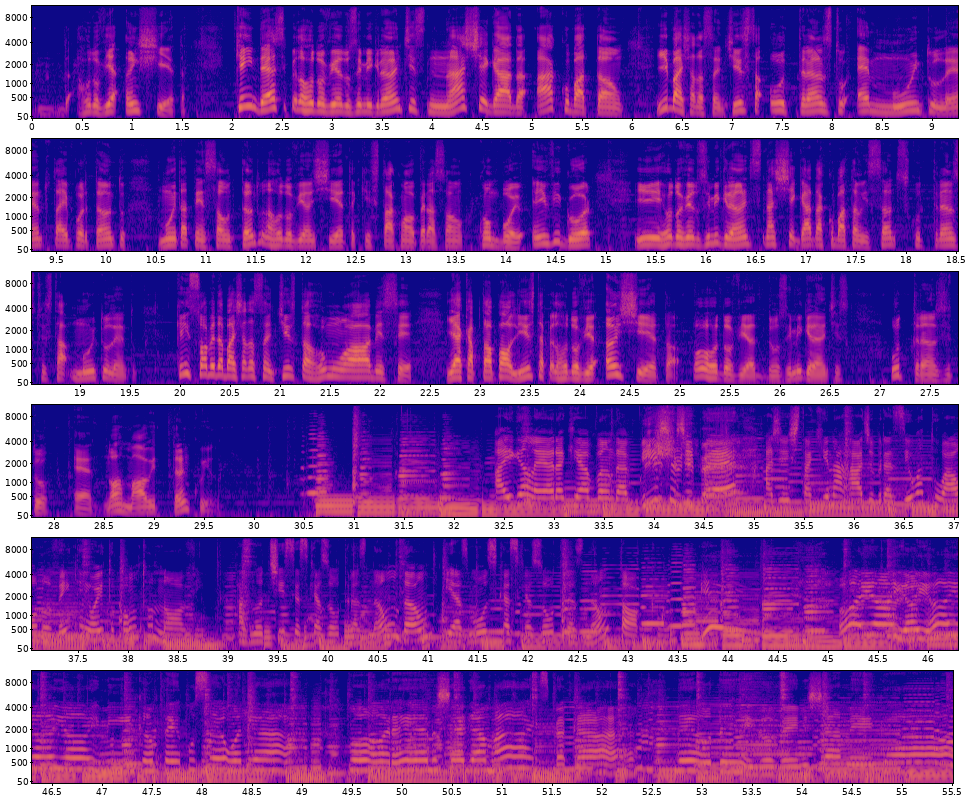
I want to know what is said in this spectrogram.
rodovia Anchieta. Quem desce pela rodovia dos imigrantes, na chegada a Cubatão e Baixada Santista, o trânsito é muito lento, tá? E, portanto, muita atenção tanto na rodovia Anchieta, que está com a operação comboio em vigor, e rodovia dos imigrantes, na chegada a Cubatão e Santos, que o trânsito está muito lento. Quem sobe da Baixada Santista rumo ao ABC e a capital paulista pela rodovia Anchieta ou rodovia dos imigrantes, o trânsito é normal e tranquilo. Aí galera, aqui é a banda Bichos de Pé. A gente tá aqui na Rádio Brasil Atual 98.9. As notícias que as outras não dão e as músicas que as outras não tocam. Oi, oi, oi, oi, oi, oi, me encantei por seu olhar. Moreno, chega mais pra cá. Meu dengo, vem me chamegar.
